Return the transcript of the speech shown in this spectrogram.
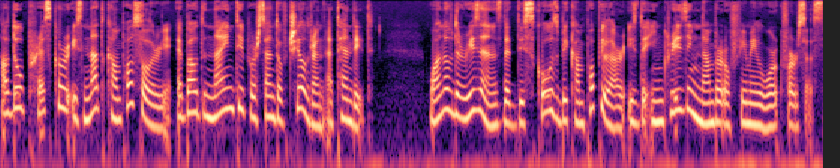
Although preschool is not compulsory, about 90% of children attend it. One of the reasons that these schools become popular is the increasing number of female workforces.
